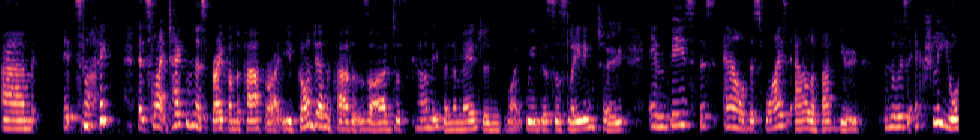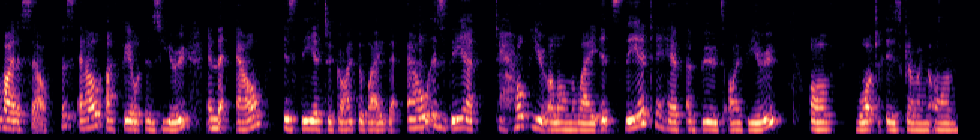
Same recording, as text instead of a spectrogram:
um, it's like it's like taking this break on the path, right? You've gone down the path as I just can't even imagine like where this is leading to. And there's this owl, this wise owl above you, who is actually your higher self. This owl, I feel, is you. And the owl is there to guide the way. The owl is there to help you along the way. It's there to have a bird's eye view of what is going on.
